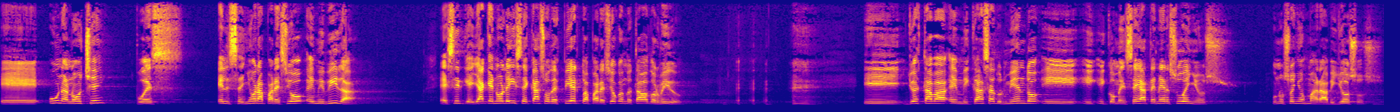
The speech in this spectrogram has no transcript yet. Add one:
eh, una noche, pues el Señor apareció en mi vida? Es decir, que ya que no le hice caso despierto, apareció cuando estaba dormido. y yo estaba en mi casa durmiendo y, comencé a tener sueños, unos sueños maravillosos,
